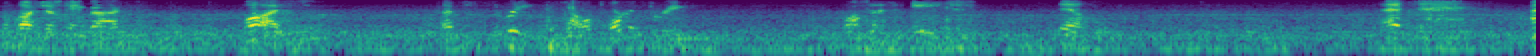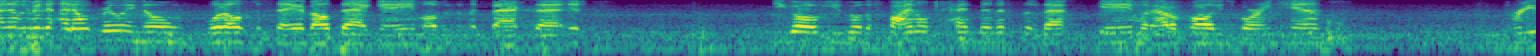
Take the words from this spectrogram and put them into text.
Lamont just came back. But that's three. How important three? Boston is eight. Yeah. I, I don't mean I don't really know what else to say about that game other than the fact that it's you go you go the final ten minutes of that game without a quality scoring chance. Three,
